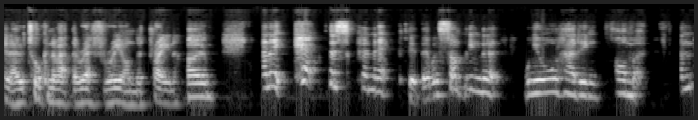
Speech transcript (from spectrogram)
you know, talking about the referee on the train home. And it kept us connected. There was something that we all had in common. And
